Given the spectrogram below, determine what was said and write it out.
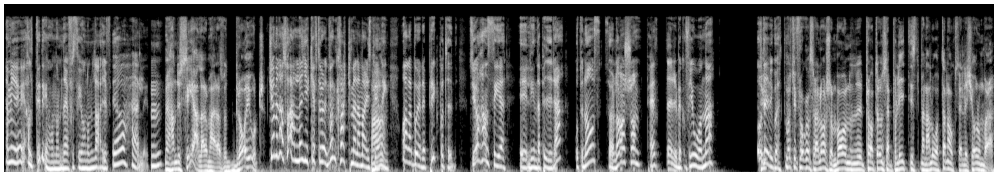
ja, men Jag är alltid det i honom när jag får se honom live. Ja, härligt. Men han du se alla de här? Alltså, bra gjort. Ja, men alltså, alla gick efter varandra. Det var en kvart mellan varje spelning och alla började prick på tid. Så jag hann se eh, Linda Pira, Otto Knows, Sara Larsson, Petter, Rebecca Fiona och David Guetta. Måste ju fråga om Sara Larsson, var hon, pratar hon så här politiskt mellan låtarna också eller kör hon bara?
